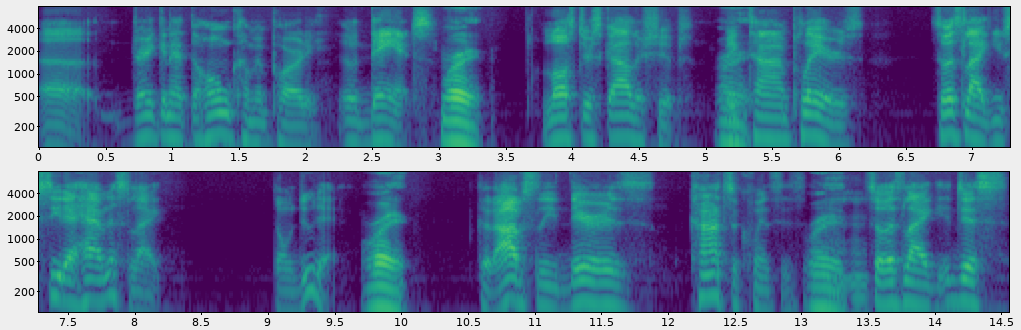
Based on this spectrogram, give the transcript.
uh, drinking at the homecoming party, a dance, Right, lost their scholarships, Right. big time players. So it's like you see that happen. It's like, don't do that right, because obviously there is consequences. right. Mhm. So it's like it just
